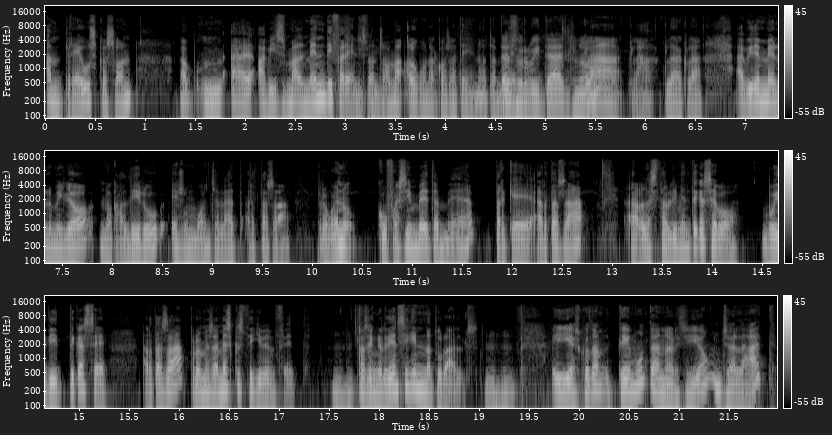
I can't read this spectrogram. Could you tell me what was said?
amb preus que són eh, eh, abismalment diferents, doncs home, alguna cosa té, no? També. Desorbitats, no? Clar, clar, clar, clar. Evidentment, el millor, no cal dir-ho, és un bon gelat artesà. Però bueno, que ho facin bé també, eh? Perquè artesà, eh, l'establiment té que ser bo. Vull dir, té que ser artesà, però a més a més que estigui ben fet. Que els ingredients siguin naturals. Uh -huh. I escolta'm, té molta energia un gelat?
